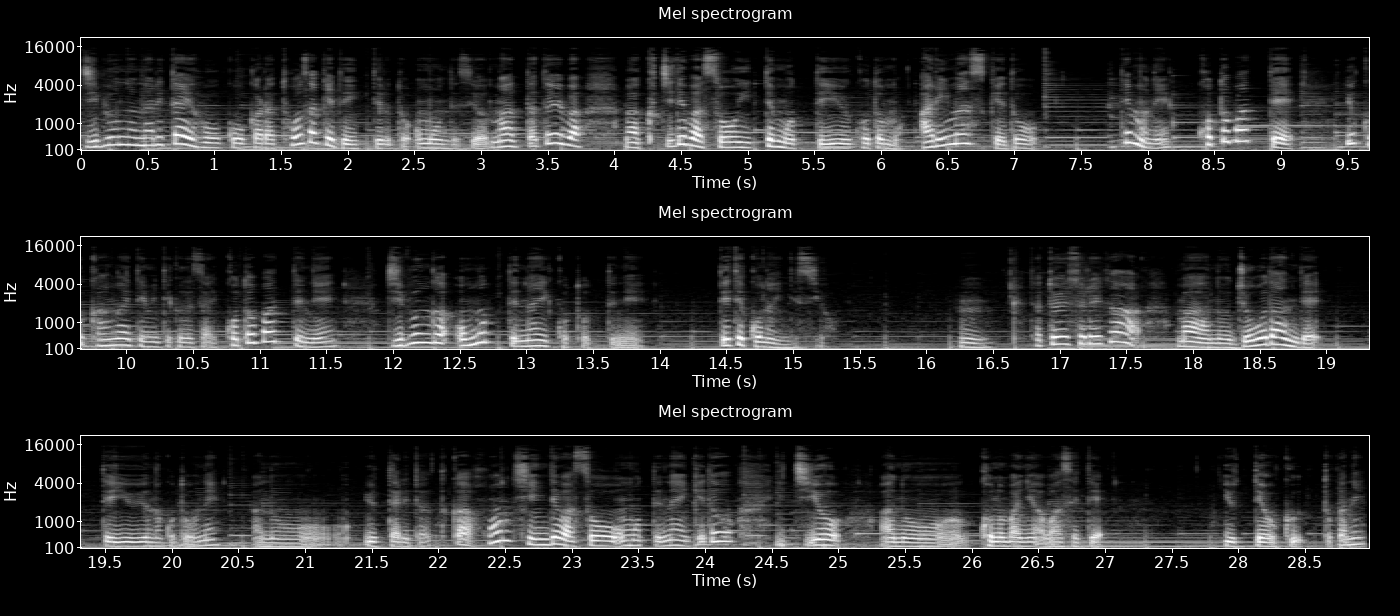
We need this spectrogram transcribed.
自分のなりたい方向から遠ざけていってると思うんですよ。まあ、例えば、まあ、口ではそう言ってもっていうこともありますけどでもね言葉ってよく考えてみてください言葉ってね自分が思ってないことってね出てこないんですよ。うん、たとえそれが、まあ、あの冗談でっていうようなことをねあの言ったりだとか本心ではそう思ってないけど一応あのこの場に合わせて言っておくとかね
